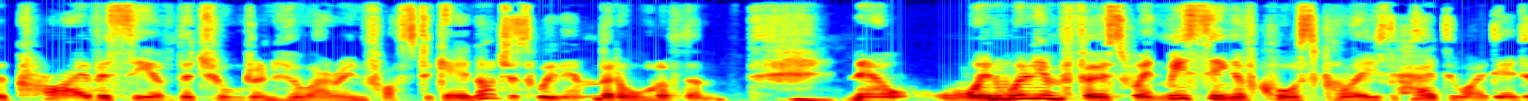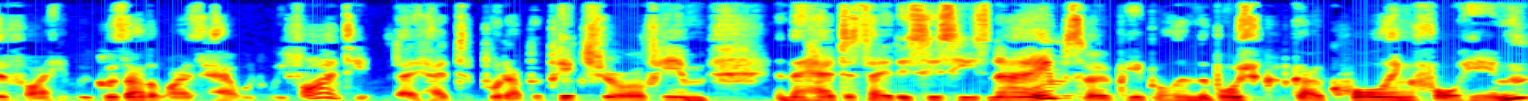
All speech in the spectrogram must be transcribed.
the privacy of the children who are in foster care, not just William, but all of them. Mm. Now, when William first went missing, of course, police had to identify him because otherwise, how would we find him? They had to put up a picture of him and they had to say this is his name so people in the bush could go calling for him.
